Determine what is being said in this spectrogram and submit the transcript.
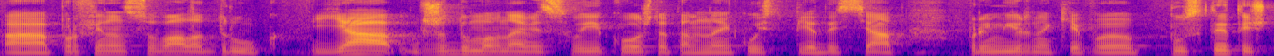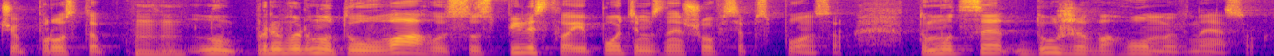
а, профінансувала друк. Я вже думав навіть свої кошти там на якусь 50 примірників е, пустити, щоб просто ну, привернути увагу суспільства, і потім знайшовся б спонсор. Тому це дуже вагомий внесок.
